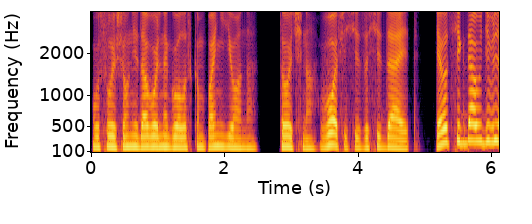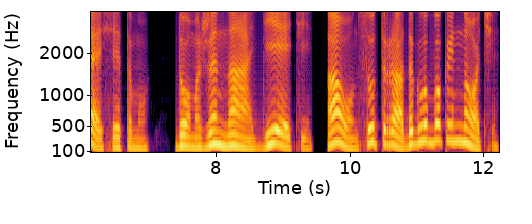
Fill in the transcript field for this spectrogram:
Услышал недовольный голос компаньона. Точно, в офисе заседает. Я вот всегда удивляюсь этому. Дома жена, дети, а он с утра до глубокой ночи.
